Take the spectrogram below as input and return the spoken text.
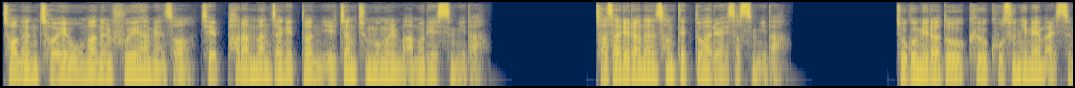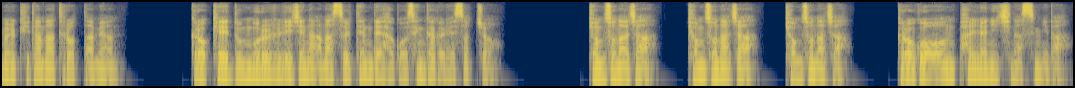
저는 저의 오만을 후회하면서 제 파란만장했던 일장춘몽을 마무리했습니다. 자살이라는 선택도 하려 했었습니다. 조금이라도 그 고수님의 말씀을 귀담아 들었다면 그렇게 눈물을 흘리진 않았을 텐데 하고 생각을 했었죠. 겸손하자, 겸손하자, 겸손하자. 그러고 언 8년이 지났습니다.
